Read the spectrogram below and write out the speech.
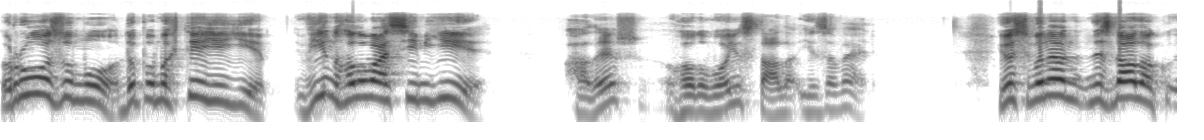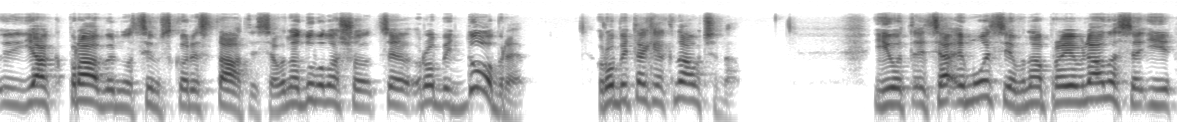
розуму допомогти її. Він голова сім'ї. Але ж головою стала Ізавель. І ось вона не знала, як правильно цим скористатися. Вона думала, що це робить добре, робить так, як навчена. І от ця емоція вона проявлялася і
